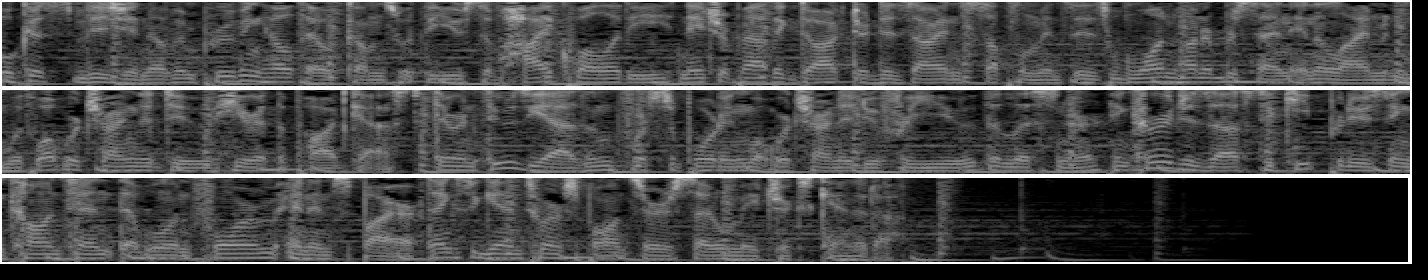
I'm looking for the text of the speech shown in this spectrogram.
focused vision of improving health outcomes with the use of high quality, naturopathic doctor designed supplements is 100% in alignment with what we're trying to do here at the podcast. Their enthusiasm for supporting what we're trying to do for you, the listener, encourages us to keep producing content that will inform and inspire. Thanks again to our sponsor, Cytomatrix Canada.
